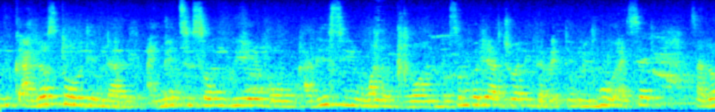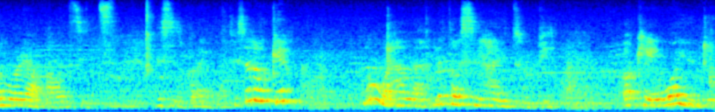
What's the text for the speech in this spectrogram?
look, I just told him that I met you somewhere, I didn't see you one on one, but somebody actually directed me. Who? I said, sir, don't worry about it. This is what I want. He said, okay, no wahala, let us see how it will be. Okay, what you do,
